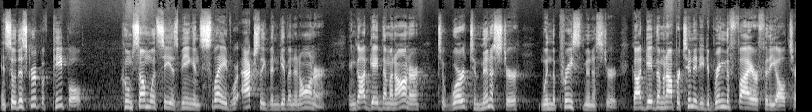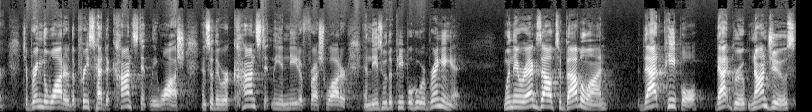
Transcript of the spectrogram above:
And so this group of people, whom some would see as being enslaved, were actually been given an honor and God gave them an honor to work, to minister when the priest ministered. God gave them an opportunity to bring the fire for the altar, to bring the water. The priests had to constantly wash, and so they were constantly in need of fresh water. And these were the people who were bringing it. When they were exiled to Babylon, that people, that group, non Jews,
